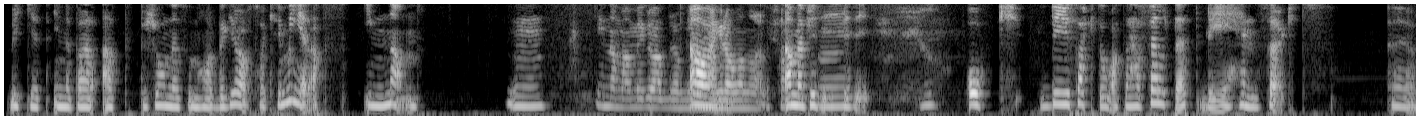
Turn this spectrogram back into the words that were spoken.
Vilket innebär att personen som har begravts har kremerats innan. Mm. Innan man begravde dem i Ja. de här gravarna liksom. Ja men precis, Mm. precis. Och det är ju sagt då att det här fältet, det är hemsökt. Eh,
